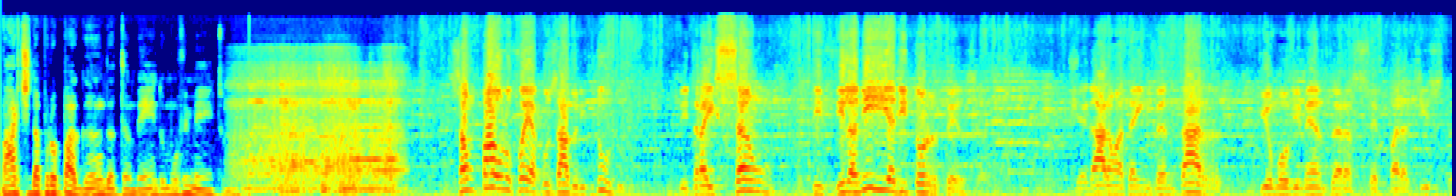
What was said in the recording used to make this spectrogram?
parte da propaganda também do movimento. Né? São Paulo foi acusado de tudo: de traição, de vilania, de torpeza. Chegaram até inventar que o movimento era separatista.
